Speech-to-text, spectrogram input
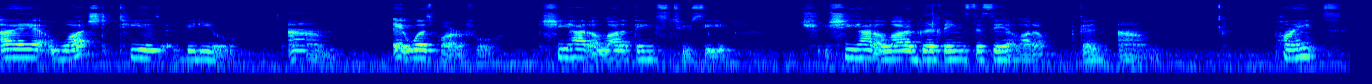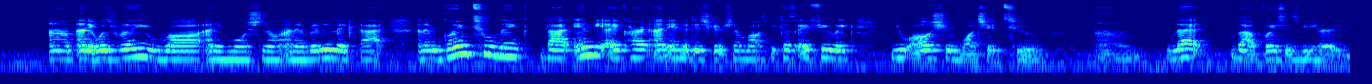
I watched Tia's video. Um, it was powerful. She had a lot of things to say. She had a lot of good things to say, a lot of good um, points. Um, and it was really raw and emotional and I really like that. And I'm going to link that in the iCard and in the description box because I feel like you all should watch it too. Um, let black voices be heard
